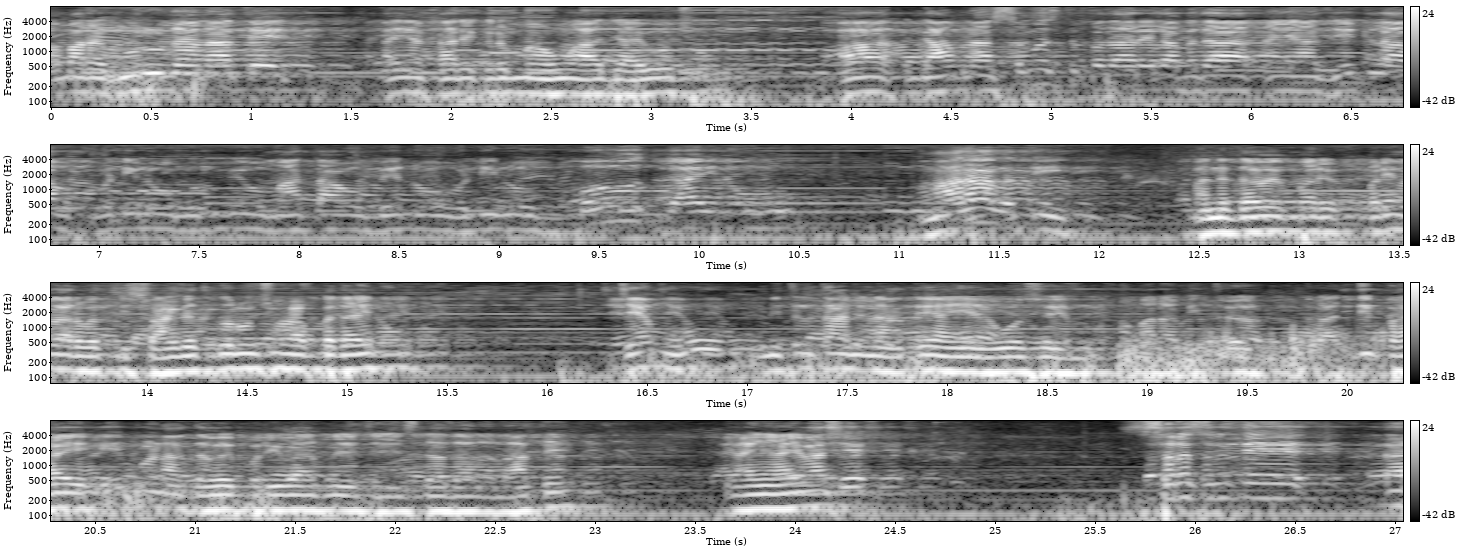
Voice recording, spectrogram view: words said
અમારા ગુરુના નાતે અહીંયા કાર્યક્રમમાં હું આજ આવ્યો છું. આ ગામના સમસ્ત પધારેલા બધા અહીંયા જેટલા વડીલો, મુરબીઓ, માતાઓ, બહેનો, વડીલો બધાયનું મારા વતી અને દવે પરી- પરિવાર વતી સ્વાગત કરું છું આપ બધાયનું. જેમ હું મિત્રતાને નાતે અહીંયા આવ્યો છું, એમ અમારા મિત્ર રાજદીપભાઈ એ પણ આ દવે પરિવારને જયેશ દાદાના નાતે અહીંયા આવ્યા છે. સરસ રીતે અ,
